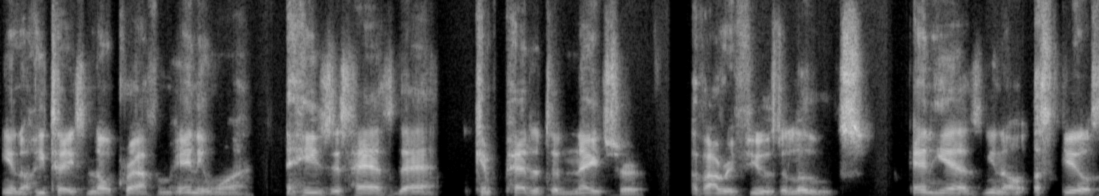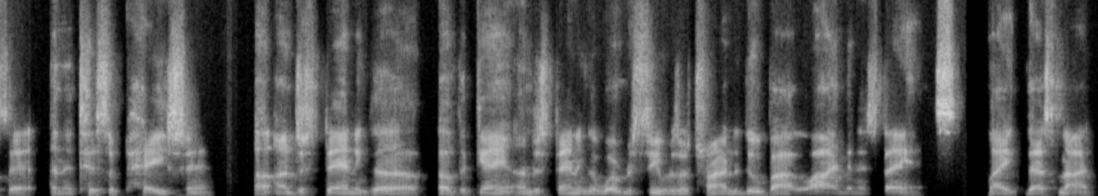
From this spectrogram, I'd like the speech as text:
you know he takes no crap from anyone, and he just has that competitive nature of I refuse to lose, and he has you know a skill set, an anticipation, uh, understanding of, of the game, understanding of what receivers are trying to do by alignment and stance. Like that's not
